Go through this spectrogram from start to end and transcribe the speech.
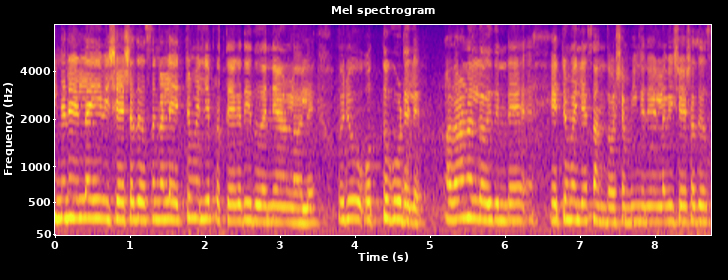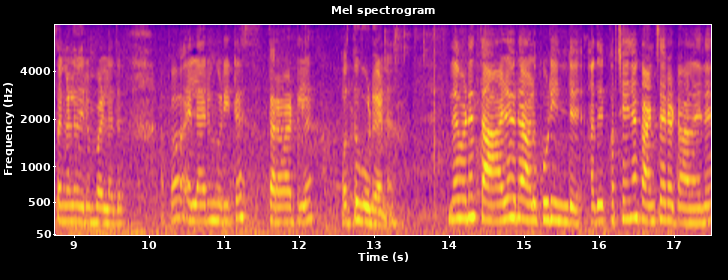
ഇങ്ങനെയുള്ള ഈ വിശേഷ ദിവസങ്ങളിലെ ഏറ്റവും വലിയ പ്രത്യേകത ഇത് തന്നെയാണല്ലോ അല്ലേ? ഒരു ഒത്തുകൂടൽ അതാണല്ലോ ഇതിന്റെ ഏറ്റവും വലിയ സന്തോഷം ഇങ്ങനെയുള്ള വിശേഷ ദിവസങ്ങൾ വരുമ്പോൾ ഉള്ളത് അപ്പോൾ എല്ലാവരും കൂടിയിട്ട് തറവാട്ടിൽ ഒത്തുകൂടുകയാണ്. ഇതവിടെ താഴെ ഒരാൾ കൂടി ഉണ്ട്. അത് കുറച്ച് കഴിഞ്ഞാൽ കാണിച്ചു തരാം കേട്ടോ അതിന്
